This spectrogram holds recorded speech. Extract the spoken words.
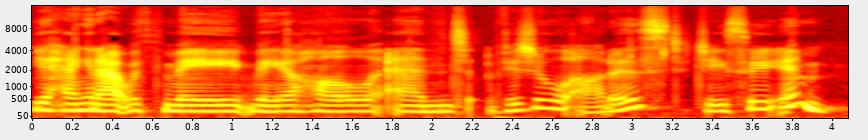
You're hanging out with me, Mia Hull, and visual artist Jisu Im.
